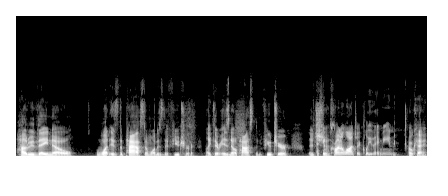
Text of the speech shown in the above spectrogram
how do they know what is the past and what is the future? Like there is no past and future. It's I think just chronologically they mean. okay.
